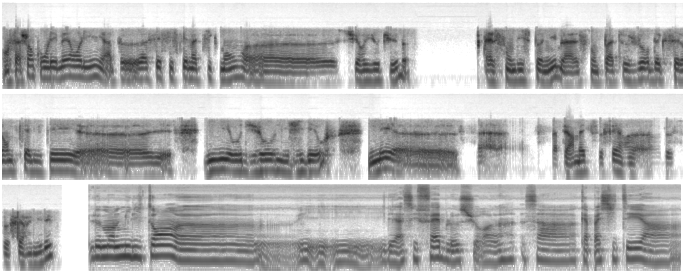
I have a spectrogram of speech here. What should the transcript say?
En sachant qu'on les met en ligne un peu assez systématiquement euh, sur YouTube. Elles sont disponibles, elles sont pas toujours d'excellente qualité, euh, ni audio ni vidéo, mais euh, ça, permet de se faire une idée. Le monde militant, euh, il, est assez faible sur euh, sa capacité à,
